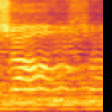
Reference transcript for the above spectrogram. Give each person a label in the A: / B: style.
A: 伤。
